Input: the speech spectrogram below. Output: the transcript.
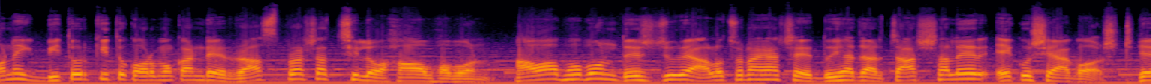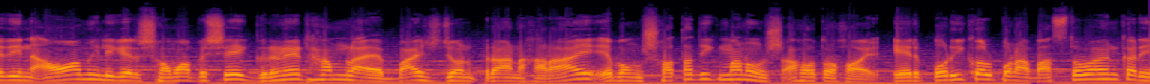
অনেক বিতর্কিত কর্মকাণ্ডের রাজপ্রাসাদ ছিল হাওয়া ভবন। হাওয়া ভবন দেশজুড়ে আলোচনায় আসে দুই হাজার চার সালের একুশে আগস্ট, যেদিন আওয়ামী লীগের সমাবেশে গ্রেনেড হামলায় বাইশ জন প্রাণ হারায় এবং শতাধিক মানুষ আহত হয়। এর পরিকল্পনা বাস্তবায়নকারী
